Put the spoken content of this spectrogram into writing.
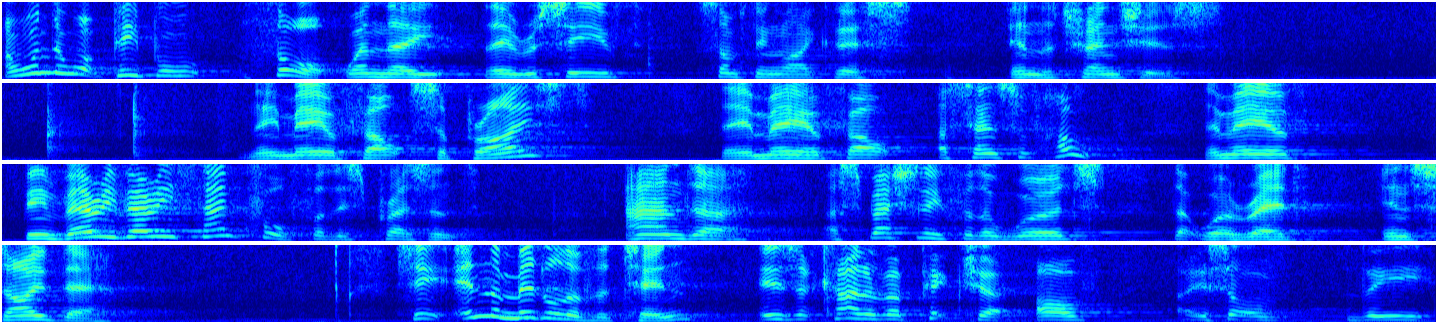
I wonder what people thought when they, they received something like this in the trenches. They may have felt surprised. They may have felt a sense of hope. They may have been very, very thankful for this present, and uh, especially for the words that were read inside there. See, in the middle of the tin is a kind of a picture of a sort of the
